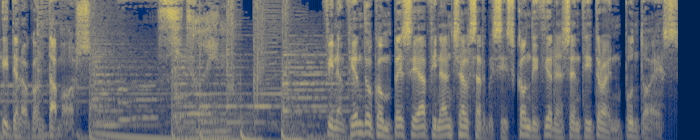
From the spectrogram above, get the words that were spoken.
y te lo contamos. Citroën. Financiando con PSA Financial Services. Condiciones en citroen.es.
